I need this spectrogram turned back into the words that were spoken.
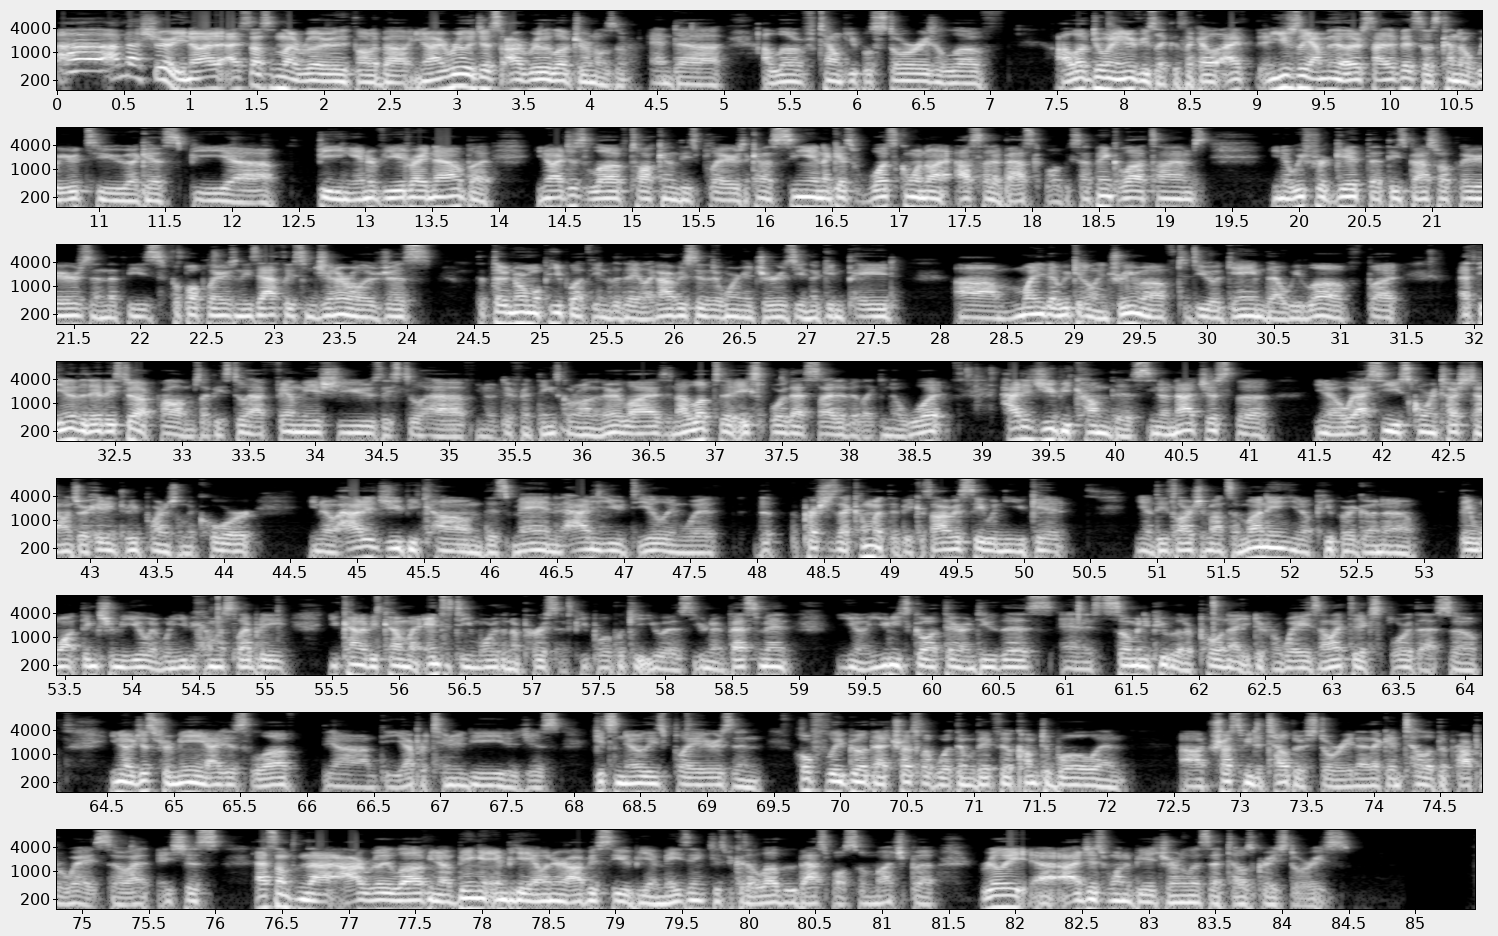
I'm not sure. You know, I, it's not something I really, really thought about. You know, I really just, I really love journalism and, uh, I love telling people stories. I love, I love doing interviews like this. Like I, I usually I'm on the other side of it. So it's kind of weird to, I guess, be, uh, being interviewed right now, but you know, I just love talking to these players and kind of seeing, I guess, what's going on outside of basketball because I think a lot of times, you know, we forget that these basketball players and that these football players and these athletes in general are just that they're normal people at the end of the day. Like obviously they're wearing a jersey and they're getting paid um, money that we could only dream of to do a game that we love, but at the end of the day, they still have problems. Like they still have family issues. They still have, you know, different things going on in their lives. And I love to explore that side of it. Like, you know, what, how did you become this? You know, not just the, you know, when I see you scoring touchdowns or hitting three pointers on the court, you know, how did you become this man and how do you dealing with the, the pressures that come with it? Because obviously when you get, you know, these large amounts of money, you know, people are going to, they want things from you. And when you become a celebrity, you kind of become an entity more than a person. People look at you as you're an investment. You know, you need to go out there and do this. And it's so many people that are pulling at you different ways. I like to explore that. So, you know, just for me, I just love uh, the opportunity to just get to know these players and hopefully build that trust level with them where they feel comfortable and uh, trust me to tell their story and that I can tell it the proper way. So I, it's just, that's something that I really love. You know, being an NBA owner obviously would be amazing just because I love the basketball so much, but really, uh, I just want to be a journalist that tells great stories.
